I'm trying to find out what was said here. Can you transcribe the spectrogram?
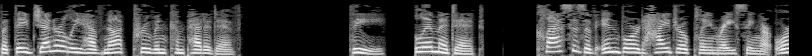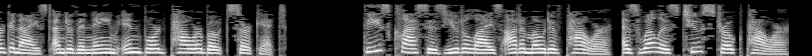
but they generally have not proven competitive. The limited classes of inboard hydroplane racing are organized under the name Inboard Powerboat Circuit. These classes utilize automotive power, as well as two-stroke power.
